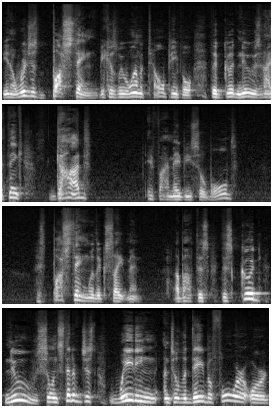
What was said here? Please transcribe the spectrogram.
You know, we're just busting because we want to tell people the good news. And I think God, if I may be so bold, is busting with excitement about this, this good news. So instead of just waiting until the day before or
